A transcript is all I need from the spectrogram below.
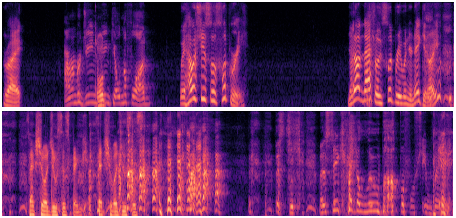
Right. I remember Jean Don't- being killed in a flood. Wait, how is she so slippery? You're not naturally slippery when you're naked, are you? Sexual juices, Pink. Sexual juices. Mystique, Mystique had to lube up before she went.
